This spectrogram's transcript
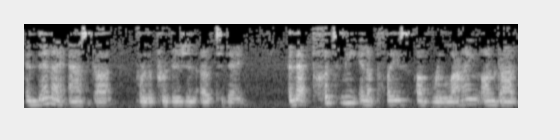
And then I ask God for the provision of today. And that puts me in a place of relying on God.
